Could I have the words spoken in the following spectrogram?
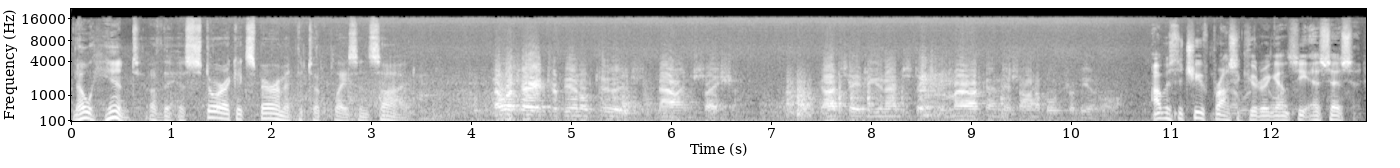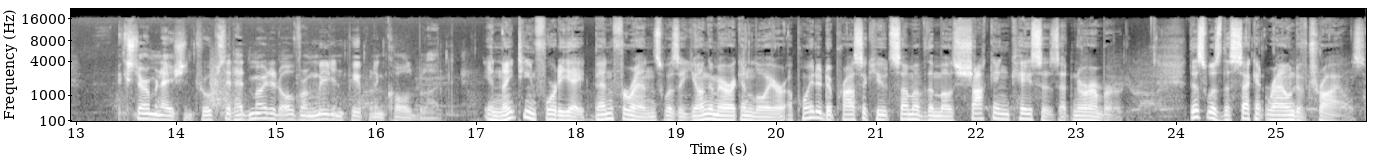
no hint of the historic experiment that took place inside. Military Tribunal 2 is now in session. God save the United States of America and this honorable tribunal. I was the chief prosecutor against the SS extermination troops that had murdered over a million people in cold blood. In 1948, Ben Ferencz was a young American lawyer appointed to prosecute some of the most shocking cases at Nuremberg. This was the second round of trials,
